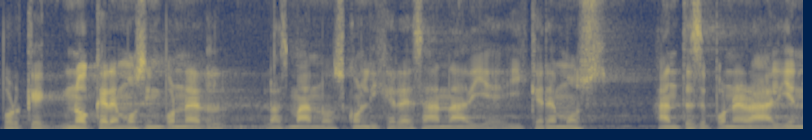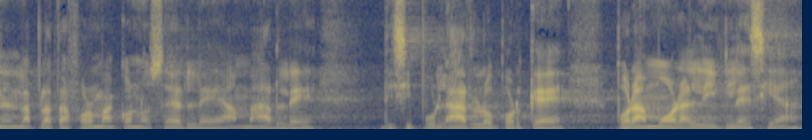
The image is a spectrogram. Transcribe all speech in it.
porque no queremos imponer las manos con ligereza a nadie y queremos, antes de poner a alguien en la plataforma, conocerle, amarle, disipularlo. ¿Por qué? Por amor a la iglesia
